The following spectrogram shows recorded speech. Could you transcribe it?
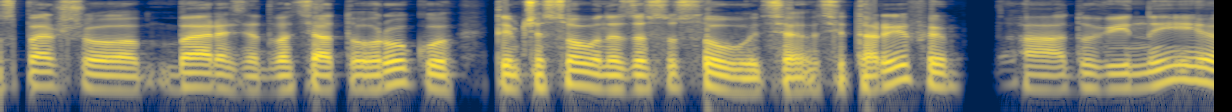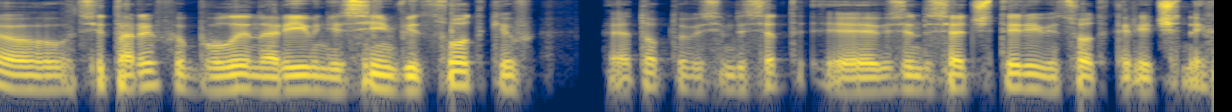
з 1 березня 2020 року тимчасово не застосовуються ці тарифи. А до війни е, ці тарифи були на рівні 7%, е, тобто 80, е, 84% річних.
